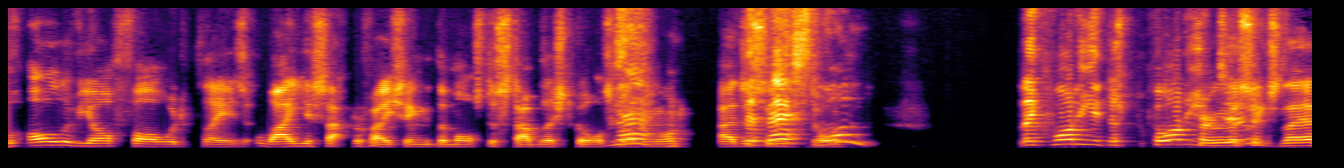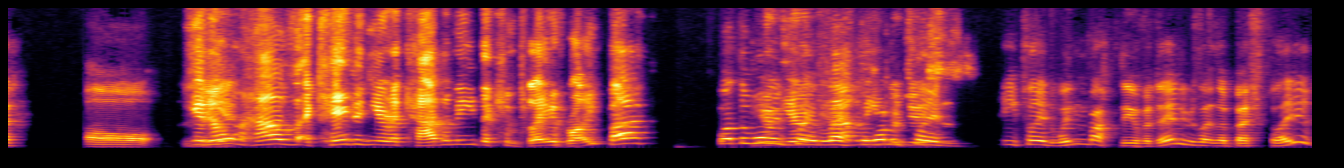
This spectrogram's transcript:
of all of your forward players, why are you sacrificing the most established goal scoring Yeah. one? I The just think best one. Like, what are you just? What are you doing? There, or You don't have a kid in your academy that can play right back. Well, the one Your, who played left, the one who played, he played wing back the other day. and He was like the best player.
